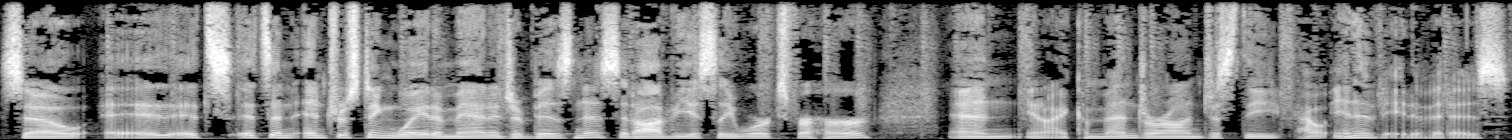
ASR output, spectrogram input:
So it's it's an interesting way to manage a business. It obviously works for her and you know i commend her on just the how innovative it is.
